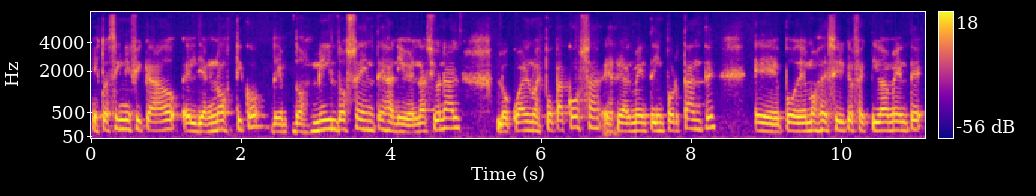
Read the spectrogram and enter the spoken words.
Esto ha significado el diagnóstico de 2.000 docentes a nivel nacional, lo cual no es poca cosa, es realmente importante. Eh, podemos decir que efectivamente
